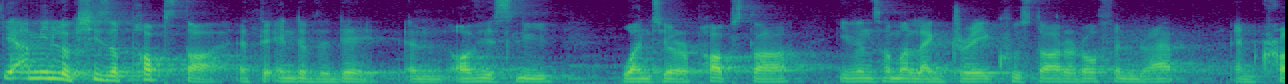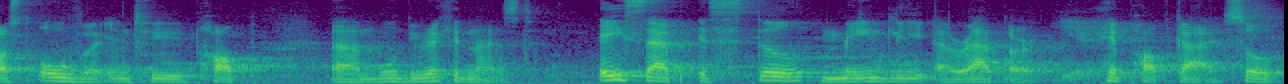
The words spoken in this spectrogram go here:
Yeah, I mean, look, she's a pop star at the end of the day. And obviously, once you're a pop star, even someone like Drake, who started off in rap and crossed over into pop, um, will be recognized. ASAP is still mainly a rapper, hip hop guy. So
